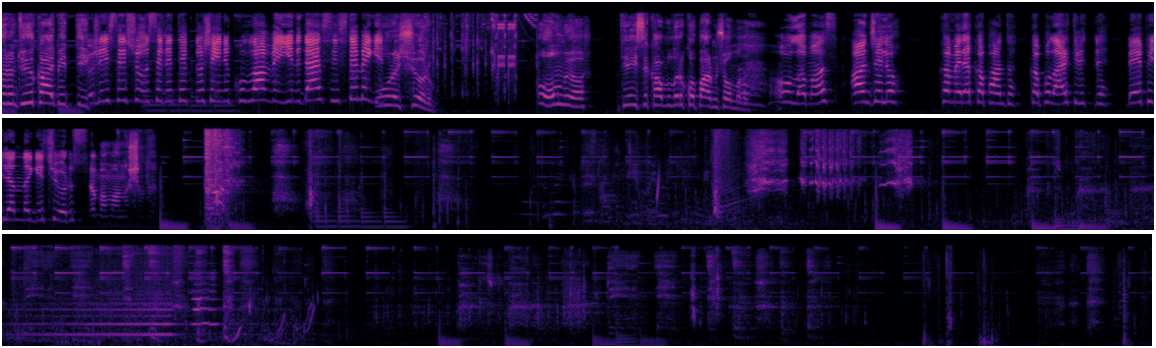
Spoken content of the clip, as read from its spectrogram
Görüntüyü kaybettik. Öyleyse şu senin tekno şeyini kullan ve yeniden sisteme gir. Uğraşıyorum. Olmuyor. Tracy kabloları koparmış olmalı. Olamaz. Angelo, kamera kapandı. Kapılar kilitli. B planına geçiyoruz. Tamam anlaşıldı.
